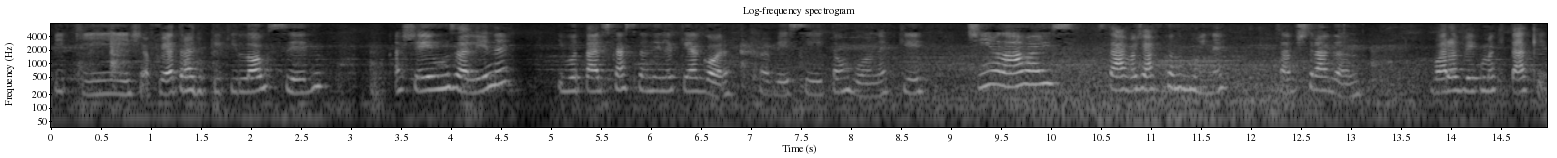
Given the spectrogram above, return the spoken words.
Piqui. Já fui atrás do piqui logo cedo. Achei uns ali, né? E vou estar descascando ele aqui agora. Pra ver se tão bom, né? Porque tinha lá, mas estava já ficando ruim, né? Estava estragando. Bora ver como é que tá aqui.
